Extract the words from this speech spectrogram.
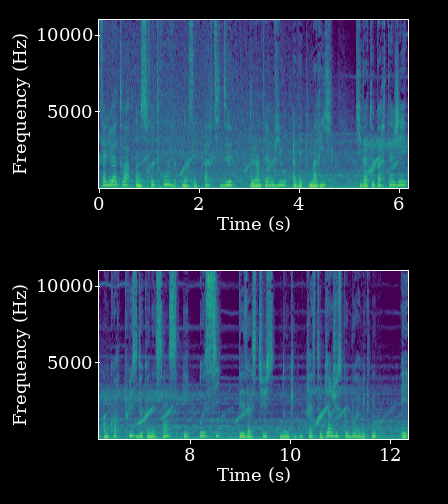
Salut à toi, on se retrouve dans cette partie 2 de l'interview avec Marie qui va te partager encore plus de connaissances et aussi des astuces, donc reste bien jusqu'au bout avec nous. Et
